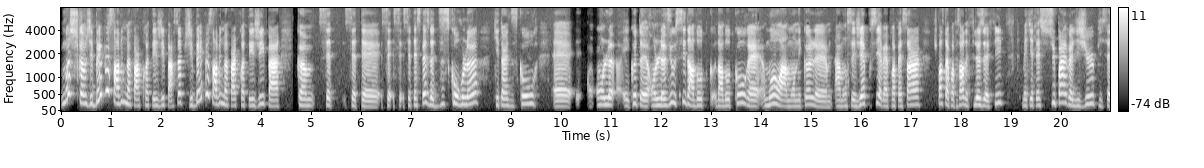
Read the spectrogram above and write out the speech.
moi, je suis comme, j'ai bien plus envie de me faire protéger par ça, puis j'ai bien plus envie de me faire protéger par comme cette, cette, euh, cette espèce de discours-là, qui est un discours, euh, on, l'a, écoute, euh, on l'a vu aussi dans d'autres, dans d'autres cours. Euh, moi, à mon école, euh, à mon cégep aussi, il y avait un professeur, je pense que c'était un professeur de philosophie, mais qui était super religieux, puis ça,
